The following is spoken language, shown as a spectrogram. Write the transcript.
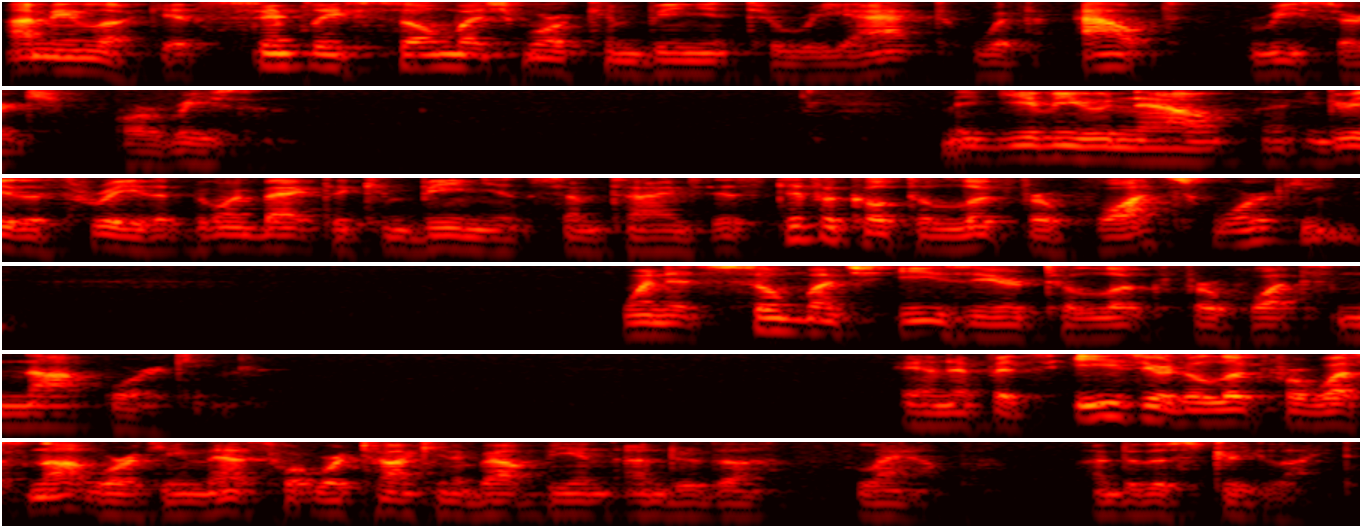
I mean, look, it's simply so much more convenient to react without research or reason. Let me give you now, give you the three that going back to convenience sometimes, it's difficult to look for what's working when it's so much easier to look for what's not working. And if it's easier to look for what's not working, that's what we're talking about being under the lamp, under the streetlight.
